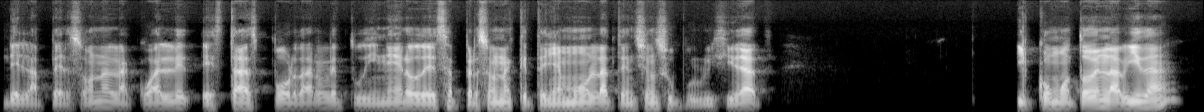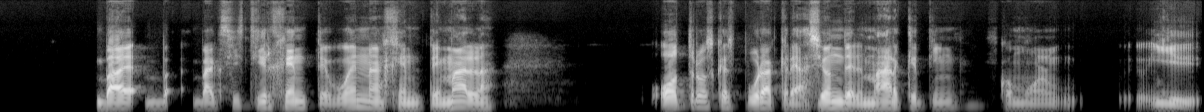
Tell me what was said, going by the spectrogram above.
de la persona a la cual estás por darle tu dinero, de esa persona que te llamó la atención su publicidad. Y como todo en la vida, va, va, a existir gente buena, gente mala, otros que es pura creación del marketing, como, y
